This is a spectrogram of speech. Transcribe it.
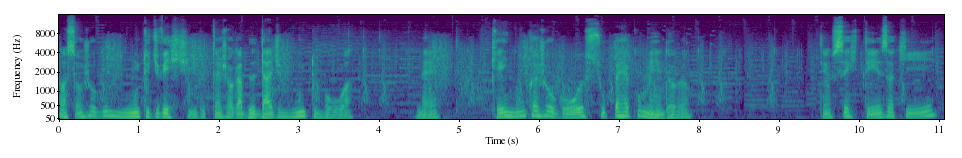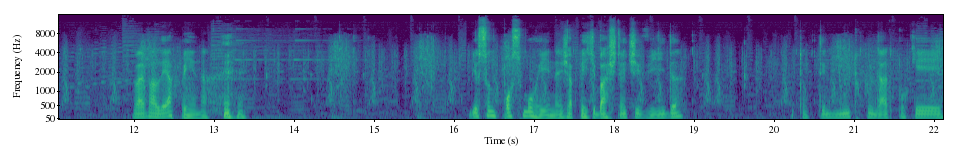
nossa, é um jogo muito divertido, tem uma jogabilidade muito boa, né? Quem nunca jogou, eu super recomendo, viu? Tenho certeza que vai valer a pena. E eu só não posso morrer, né? Já perdi bastante vida. Então tem que ter muito cuidado porque...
